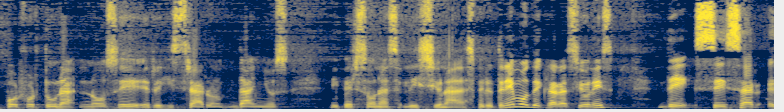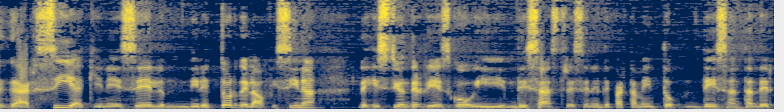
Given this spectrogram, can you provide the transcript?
por fortuna no se registraron daños ni personas lesionadas. Pero tenemos declaraciones de César García, quien es el director de la Oficina de Gestión de Riesgo y Desastres en el Departamento de Santander,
